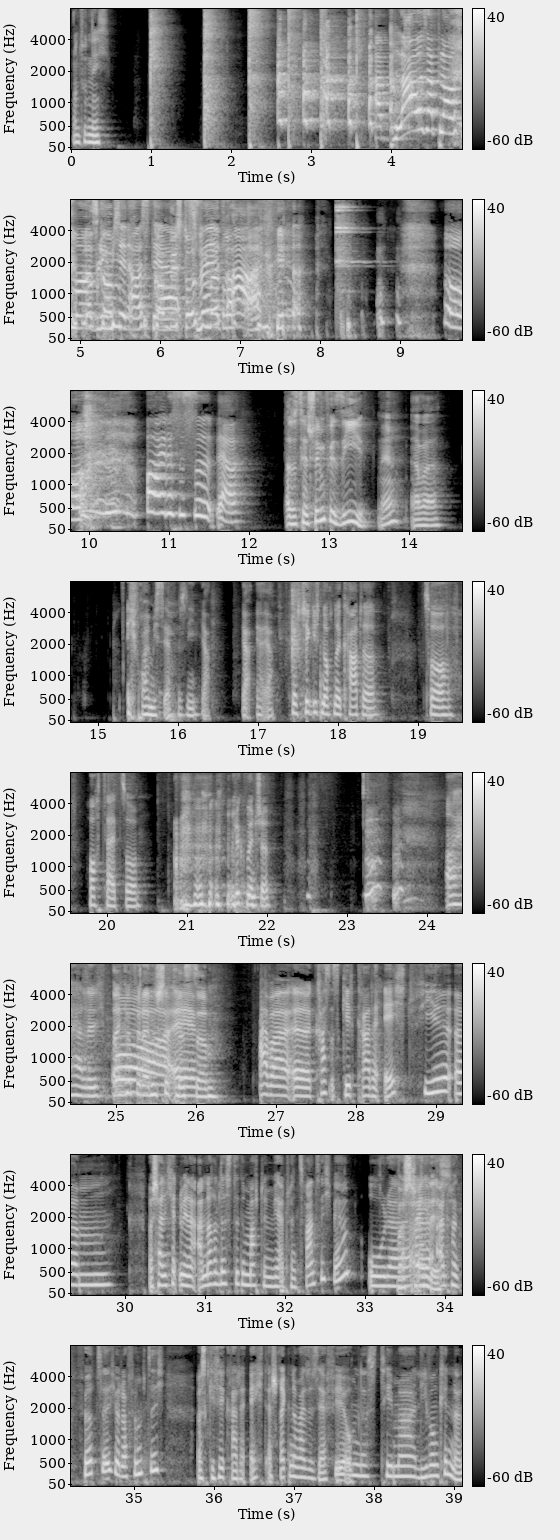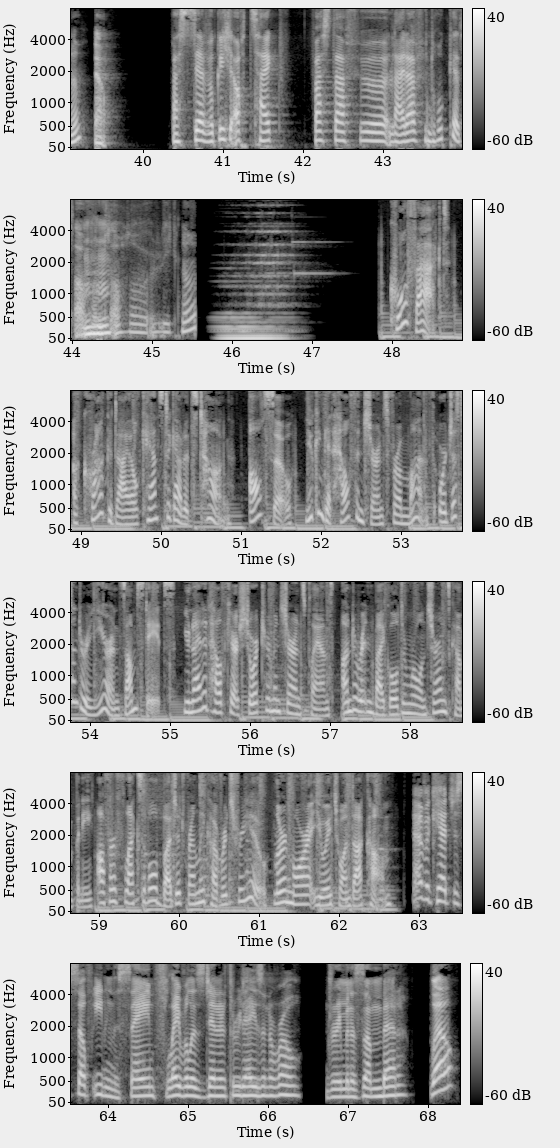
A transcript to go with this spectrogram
Und du nicht. Applaus, Applaus, Mauerblümchen aus komm, wir der mal 12a. drauf an. Ja. Oh. Oh, das ist so, ja. Also ist ja schön für sie, ne? Aber Ich freue mich sehr für sie, ja. Ja, ja, ja. Vielleicht schicke ich noch eine Karte zur Hochzeit, so. Glückwünsche. oh herrlich. Danke für deine Oh, Shitliste. Aber äh, krass, es geht gerade echt viel. Ähm, wahrscheinlich hätten wir eine andere Liste gemacht, wenn wir Anfang 20 wären. Oder Wahrscheinlich. Äh, Anfang 40 oder 50. Aber es geht hier gerade echt erschreckenderweise sehr viel um das Thema Liebe und Kinder, ne? Ja. Was ja wirklich auch zeigt, was da für leider für ein Druck jetzt auf Mhm. uns auch so liegt, ne? Cool fact a crocodile can't stick out its tongue. Also, you can get health insurance for a month or just under a year in some states. United Healthcare short term insurance plans, underwritten by Golden Rule Insurance Company, offer flexible, budget friendly coverage for you. Learn more at uh1.com. Ever catch yourself eating the same flavorless dinner three days in a row? Dreaming of something better? Well,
